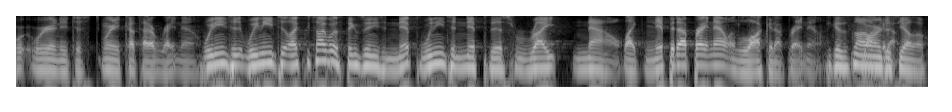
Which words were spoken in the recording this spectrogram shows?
We're, we're gonna need to. We're gonna cut that out right now. We need to. We need to. Like we talk about things we need to nip. We need to nip this right now. Like, nip it up right now and lock it up right now. because it's not Lock orange, it it's yellow.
